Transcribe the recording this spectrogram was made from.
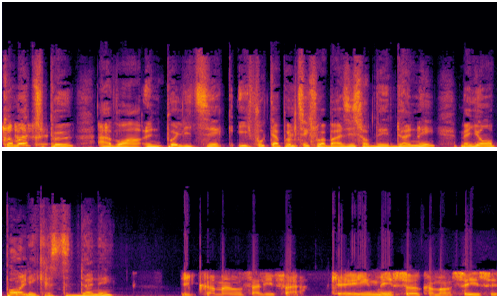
Comment tu peux avoir une politique, il faut que ta politique soit basée sur des données, mais ils n'ont pas les cristaux de données. Ils commencent à les faire. OK, mais ça, commencer, c'est,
